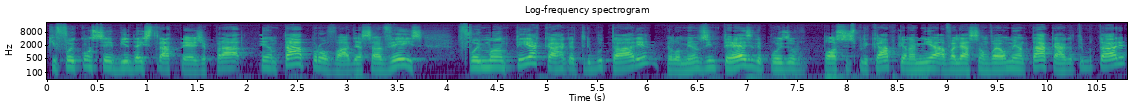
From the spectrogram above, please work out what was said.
que foi concebida a estratégia para tentar aprovar dessa vez foi manter a carga tributária, pelo menos em tese, depois eu posso explicar, porque na minha avaliação vai aumentar a carga tributária,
